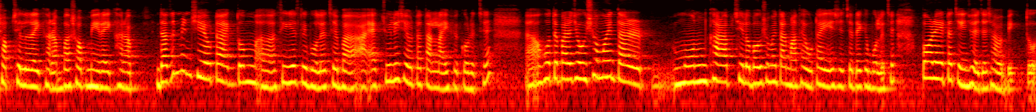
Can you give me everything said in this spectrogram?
সব ছেলেরাই খারাপ বা সব মেয়েরাই খারাপ ডাজেন্ট মিন সে ওটা একদম সিরিয়াসলি বলেছে বা অ্যাকচুয়ালি সে ওটা তার লাইফে করেছে। হতে পারে যে ওই সময় তার মন খারাপ ছিল বা ওই সময় তার মাথায় ওঠাই এসেছে দেখে বলেছে পরে এটা চেঞ্জ হয়ে যায় স্বাভাবিক। তো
